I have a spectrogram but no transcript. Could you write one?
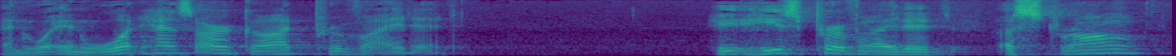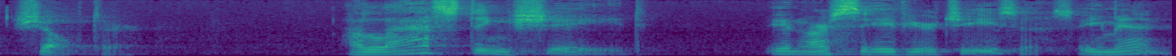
And what, has our God provided? He, he's provided a strong shelter, a lasting shade in our Savior Jesus. Amen?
